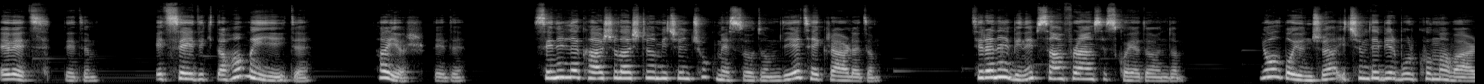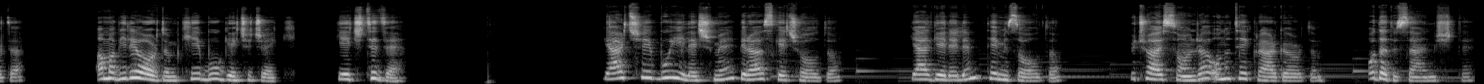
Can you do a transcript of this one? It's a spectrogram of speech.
Evet, dedim. Etseydik daha mı iyiydi? Hayır, dedi. Seninle karşılaştığım için çok mesudum diye tekrarladım. Trene binip San Francisco'ya döndüm. Yol boyunca içimde bir burkulma vardı. Ama biliyordum ki bu geçecek. Geçti de. Gerçi bu iyileşme biraz geç oldu. Gel gelelim temiz oldu. Üç ay sonra onu tekrar gördüm. O da düzelmişti.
